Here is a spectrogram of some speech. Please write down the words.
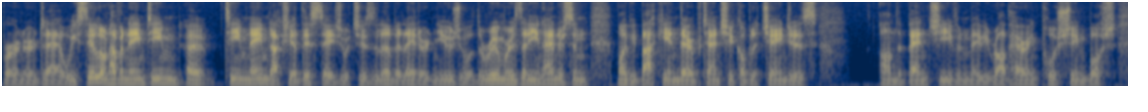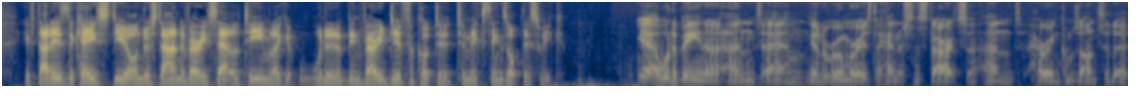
Bernard, uh, we still don't have a name team uh, team named actually at this stage, which is a little bit later than usual. The rumor is that Iain Henderson might be back in there, potentially a couple of changes on the bench, even maybe Rob Herring pushing. But if that is the case, do you understand a very settled team? Like, would it have been very difficult to, to mix things up this week? Yeah, it would have been, uh, and um, you know the rumor is that Henderson starts and Herring comes on to the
